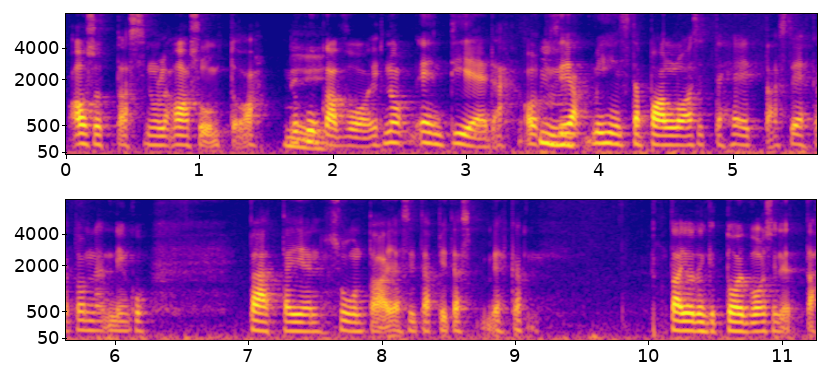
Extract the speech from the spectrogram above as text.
osoittaa sinulle asuntoa. No niin. No kuka voi? No en tiedä. Mm. Ja mihin sitä palloa sitten heittää? Se ehkä tuonne niin päättäjien suuntaan ja sitä pitäisi ehkä, tai jotenkin toivoisin, että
